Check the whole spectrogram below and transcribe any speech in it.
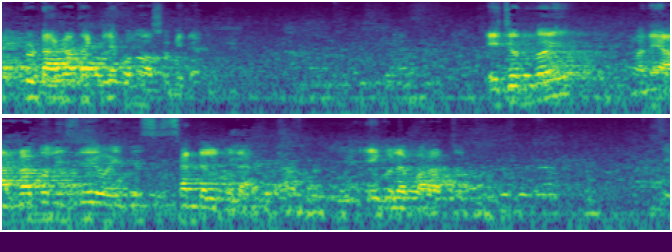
একটু ডাকা থাকলে কোনো অসুবিধা নেই। এই জন্যই মানে আমরা বলি যে ওই যে স্যান্ডেলগুলা এগুলা পরার জন্য জি।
